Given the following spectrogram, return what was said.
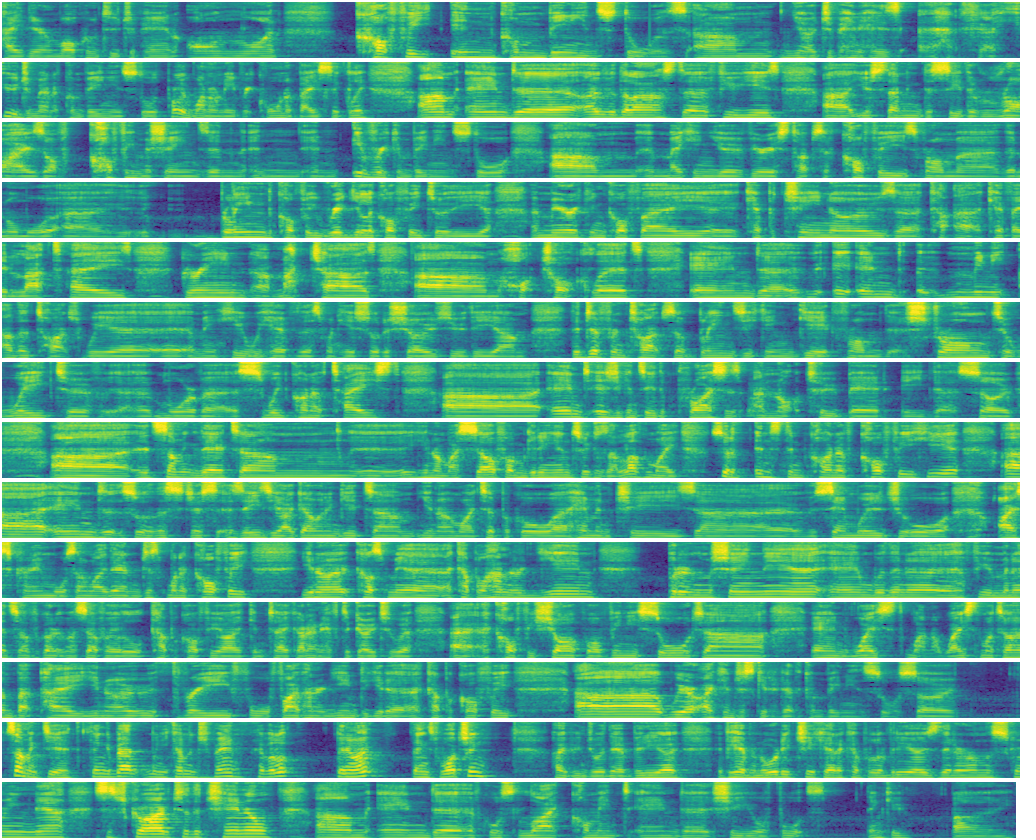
Hey there, and welcome to Japan Online. Coffee in convenience stores. Um, you know, Japan has a, a, huge amount of convenience stores, probably one on every corner, basically. Um, and uh, over the last uh, few years, uh, you're starting to see the rise of coffee machines in, in, in every convenience store, um, making your various types of coffees from uh, the normal uh, blend coffee, regular coffee, to the uh, American coffee, uh, cappuccinos, uh, ca uh, cafe lattes, green uh, matchas, um, hot chocolate, and uh, and many other types. Where I mean, here we have this one here sort of shows you the um, the different types of blends you can get from strong to weak to more of a sweet kind of taste. and as you can see, the prices are not too bad either. So it's something that um, uh, you know myself I'm getting into because I love my sort of instant kind of coffee here, uh, and of this just is easy. I go in and get um, you know my typical uh, ham and cheese uh, sandwich or ice cream or something like that, and just want a coffee. You know, it cost me a, a couple of hundred yen put it in the machine there and within a, a, few minutes I've got myself a little cup of coffee I can take. I don't have to go to a, a, a coffee shop of any sort uh, and waste well not waste my time but pay you know three four five hundred yen to get a, cup of coffee uh, where I can just get it at the convenience store. So something to think about when you come to Japan. Have a look but anyway, thanks for watching. Hope you enjoyed that video. If you haven't already, check out a couple of videos that are on the screen now. Subscribe to the channel um, and, uh, of course, like, comment, and uh, share your thoughts. Thank you. Bye.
